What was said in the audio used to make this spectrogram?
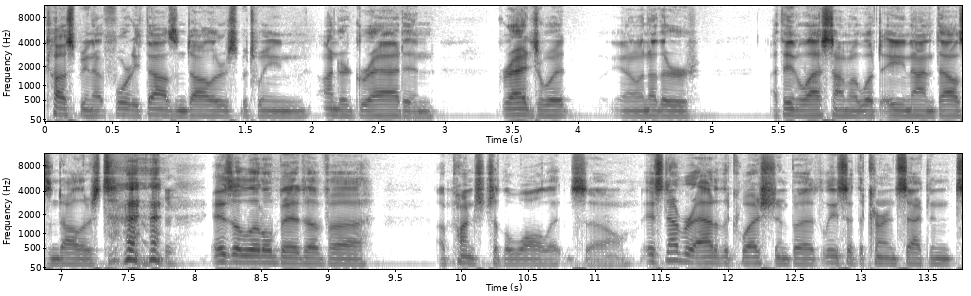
cusping at forty thousand dollars between undergrad and graduate. You know, another. I think the last time I looked, eighty nine thousand dollars is a little bit of a a punch to the wallet. So it's never out of the question, but at least at the current second,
